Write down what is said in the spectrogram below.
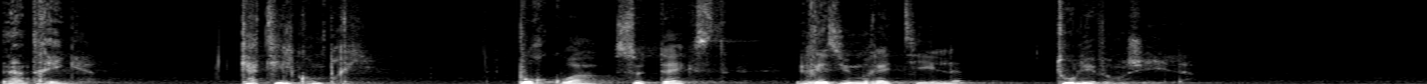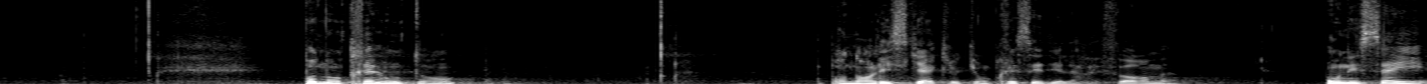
l'intrigue. Qu'a-t-il compris? Pourquoi ce texte résumerait-il tout l'Évangile? Pendant très longtemps, pendant les siècles qui ont précédé la réforme, on essaye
